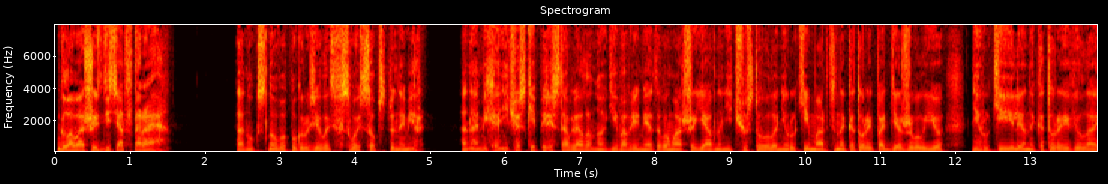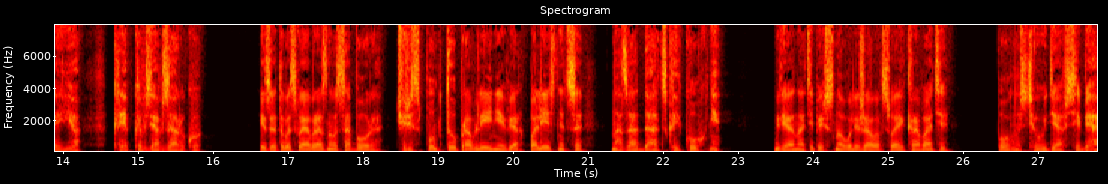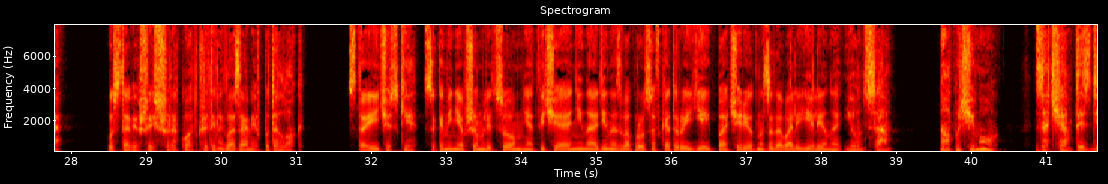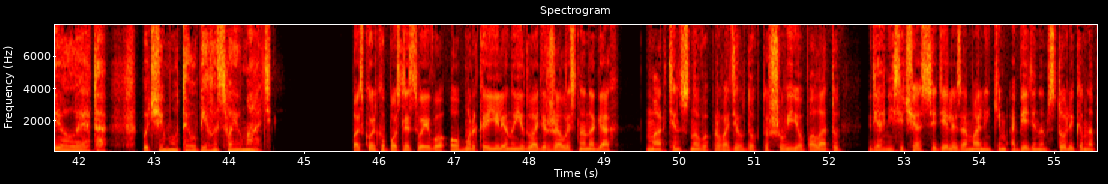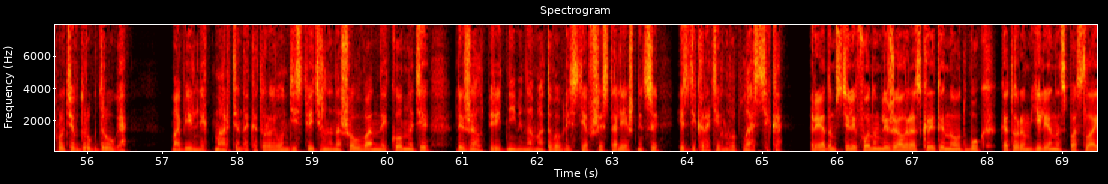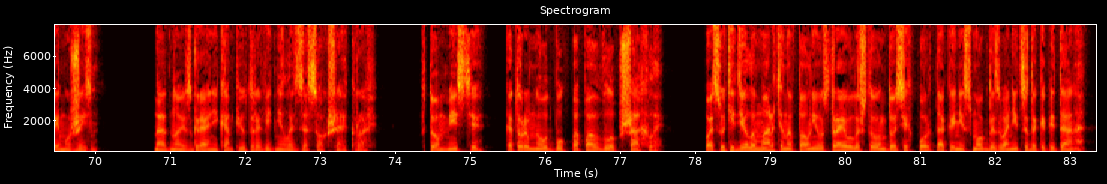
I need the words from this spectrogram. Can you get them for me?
Глава 62. Анук снова погрузилась в свой собственный мир. Она механически переставляла ноги и во время этого марша явно не чувствовала ни руки Мартина, который поддерживал ее, ни руки Елены, которая вела ее, крепко взяв за руку. Из этого своеобразного собора, через пункты управления, вверх по лестнице, назад до адской кухни, где она теперь снова лежала в своей кровати, полностью уйдя в себя — уставившись широко открытыми глазами в потолок. Стоически, с окаменевшим лицом, не отвечая ни на один из вопросов, которые ей поочередно задавали Елена и он сам. «Но почему? Зачем ты сделала это? Почему ты убила свою мать?» Поскольку после своего обморока Елена едва держалась на ногах, Мартин снова проводил докторшу в ее палату, где они сейчас сидели за маленьким обеденным столиком напротив друг друга — Мобильник Мартина, который он действительно нашел в ванной комнате, лежал перед ними на матово-блестевшей столешнице из декоративного пластика. Рядом с телефоном лежал раскрытый ноутбук, которым Елена спасла ему жизнь. На одной из граней компьютера виднелась засохшая кровь. В том месте, которым ноутбук попал в лоб шахлы. По сути дела, Мартина вполне устраивало, что он до сих пор так и не смог дозвониться до капитана —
